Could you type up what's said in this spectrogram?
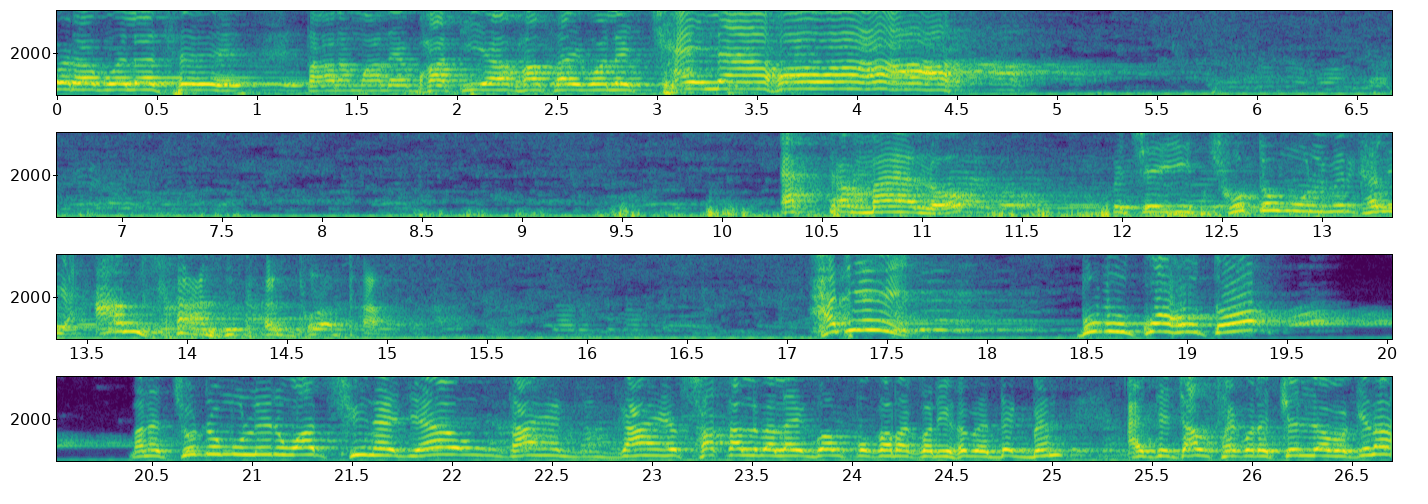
করে বলেছে, তার মানে ভাটিয়া ভাষায় বলে ছাইলা হওয়া। একটা মেয়ে লোক বলছে, এই ছোট মুলবির খালি আনখা আনখা কথা। হাজি, বুবু কহ তো। মানে ছোট মুলির ওয়াজ শুনে যাও, গায়ে গায়ে সকালবেলায় গল্প করা করি হবে, দেখবেন, আজ যে জালসা করে চলে যাব কিনা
